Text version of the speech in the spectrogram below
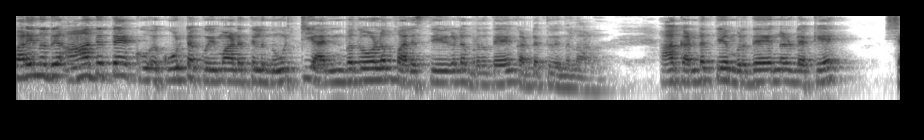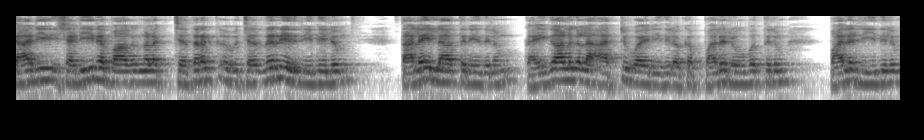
പറയുന്നത് ആദ്യത്തെ കൂട്ട കുയ്മാടത്തിൽ നൂറ്റി അൻപതോളം ഫലസ്തീനികളുടെ മൃതദേഹം കണ്ടെത്തു എന്നുള്ളതാണ്. ആ കണ്ടെത്തിയ മൃതദേഹങ്ങളുടെയൊക്കെ ശരീ ശരീരഭാഗങ്ങളെ ചെതറ ചെതറിയ രീതിയിലും തലയില്ലാത്ത രീതിയിലും കൈകാലുകൾ അറ്റുപോയ രീതിയിലൊക്കെ പല രൂപത്തിലും പല രീതിയിലും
